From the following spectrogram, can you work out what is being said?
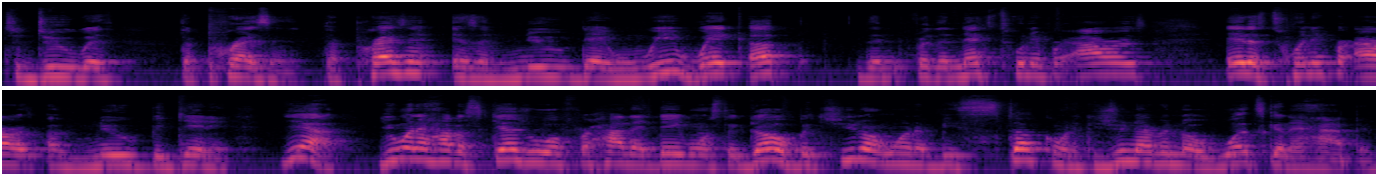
to do with the present. The present is a new day. When we wake up the, for the next 24 hours, it is 24 hours of new beginning. Yeah, you want to have a schedule for how that day wants to go, but you don't want to be stuck on it because you never know what's going to happen.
